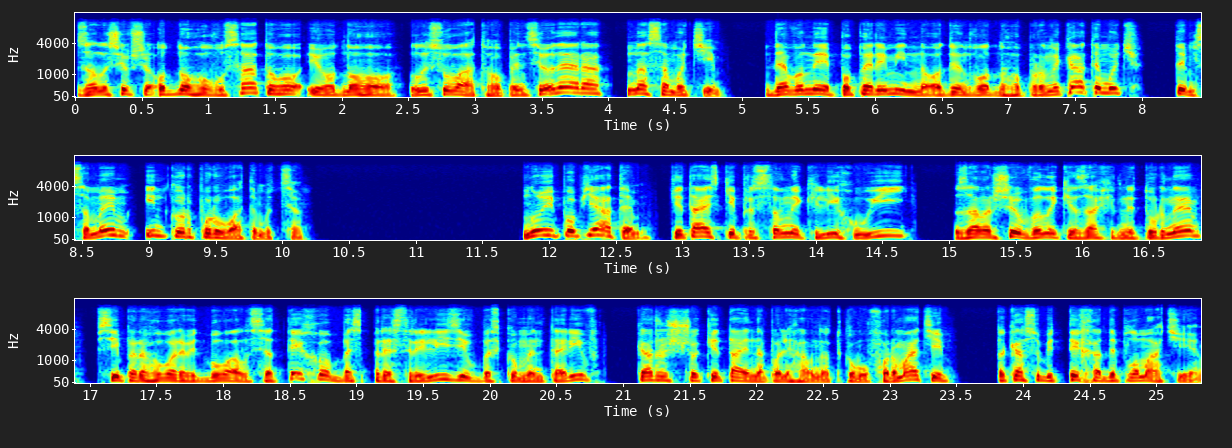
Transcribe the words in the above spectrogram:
залишивши одного вусатого і одного лисуватого пенсіонера на самоті, де вони поперемінно один в одного проникатимуть, тим самим інкорпоруватимуться. Ну і по п'яте, китайський представник Лі Хуїй завершив велике західне турне. Всі переговори відбувалися тихо, без прес-релізів, без коментарів. Кажуть, що Китай наполягав на такому форматі. Така собі тиха дипломатія,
